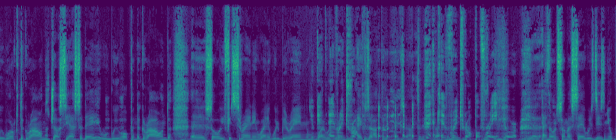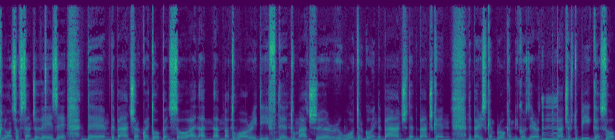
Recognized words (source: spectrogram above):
we worked the ground just yesterday. We Mm-hmm. opened the ground, uh, so if it's raining, when it will be rain, You when get will every raining. drop. Exactly, exactly, exactly. Every drop of rain, you're Yeah, and also I must say with these new clones of Sangiovese, the the bunch are quite open, so I, I'm I'm not worried if the too much uh, water go in the bunch, that the bunch can the berries can broken because they are the bunch are too big. So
